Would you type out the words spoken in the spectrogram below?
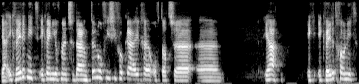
Ja, ik weet het niet. Ik weet niet of mensen daar een tunnelvisie voor krijgen. Of dat ze... Uh, ja, ik, ik weet het gewoon niet.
